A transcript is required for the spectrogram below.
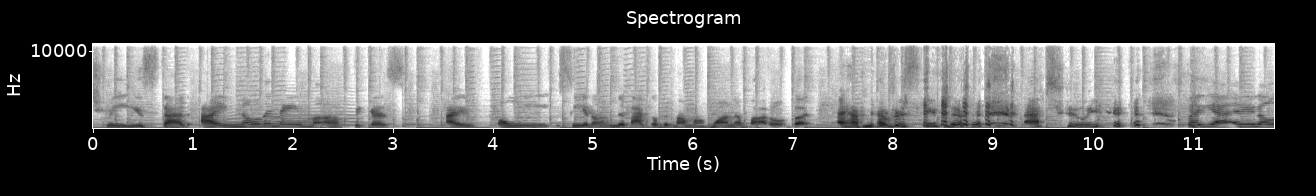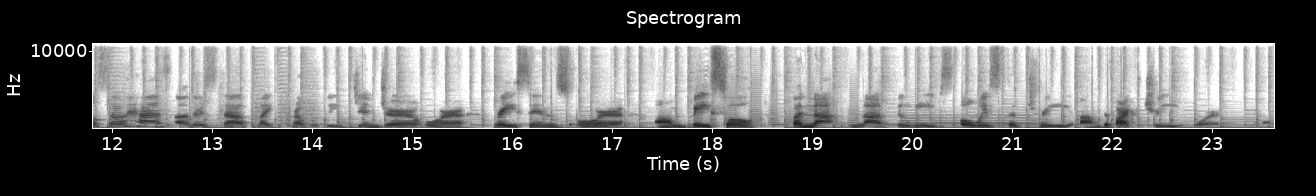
trees that I know the name of because I only see it on the back of the Mama Juana bottle, but I have never seen them actually. but yeah, and it also has other stuff like probably ginger or raisins or um, basil, but not not the leaves. Always the tree, um, the bark tree, or you know,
